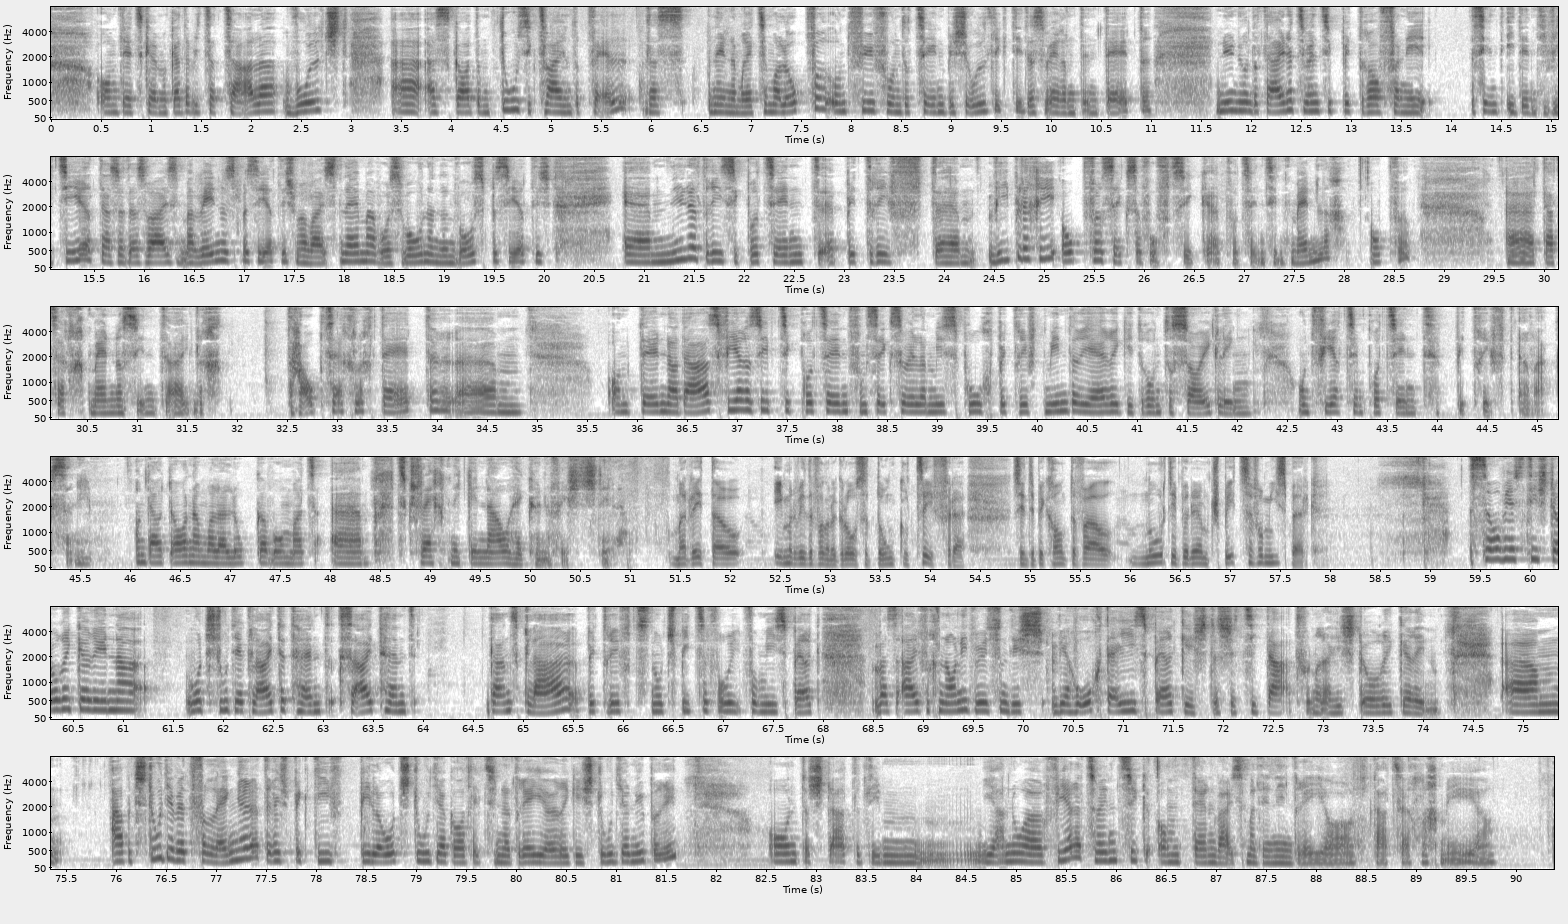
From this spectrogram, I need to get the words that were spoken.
Und jetzt können wir gerade ein bisschen Zahlen wulst. Äh, es geht um 1200 Fälle. Das nennen wir jetzt einmal Opfer und 510 Beschuldigte, das wären den Täter. 921 Betroffene sind identifiziert, also das weiß man, wen es passiert ist, man weiß nehmen, wo es wohnen und wo es passiert ist. Ähm, 39 Prozent äh, betrifft ähm, weibliche Opfer, 56 Prozent sind männliche Opfer. Äh, tatsächlich Männer sind eigentlich hauptsächlich Täter. Ähm, und dann noch das, 74 Prozent vom sexuellen Missbrauch betrifft Minderjährige, darunter Säuglinge. Und 14 Prozent betrifft Erwachsene. Und auch da nochmal eine Lücke, wo man das, äh, das Geschlecht nicht genau hat können feststellen Man redet auch immer wieder von einer grossen Dunkelziffer. Sind die bekannten Fälle nur die berühmten Spitzen vom Eisberg? So wie es die Historikerinnen, die die Studie geleitet haben, gesagt haben, Ganz klar betrifft es nur die Spitze vom Eisberg. Was einfach noch nicht wissen, ist, wie hoch der Eisberg ist. Das ist ein Zitat von einer Historikerin. Ähm, aber die Studie wird verlängert, respektive die Pilotstudie geht jetzt in eine dreijährige Studie über. Und das startet im Januar 24 und dann weiß man dann in drei Jahren tatsächlich mehr. Ja.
